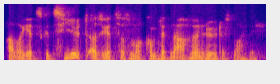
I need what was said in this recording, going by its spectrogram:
Aber jetzt gezielt, also jetzt das mal komplett nachhören, nö, das mache ich nicht.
